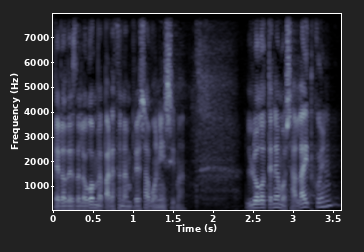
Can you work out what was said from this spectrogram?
pero desde luego me parece una empresa buenísima. Luego tenemos a Litecoin,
